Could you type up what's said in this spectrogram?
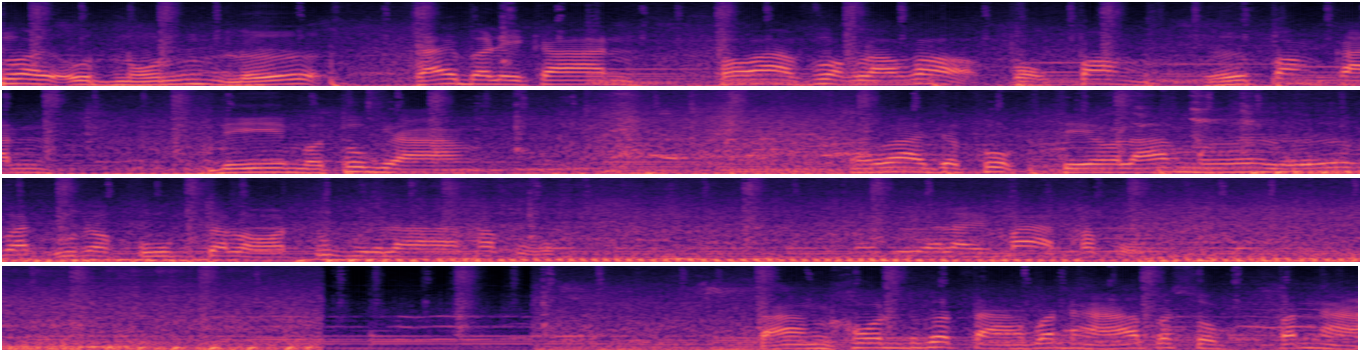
ช่วยอุดหนุนหรือใช้บริการ เพราะว่าพวกเราก็ปกป้องหรือป้องกันดีหมดทุกอย่างไม่ว่าจะพวกเจลล้างมือ หรือวัดอุณหภูมิตลอดทุกเวลาครับผมไม่มีอะไรมากครับผม ต่างคนก็ต่างปัญหาประสบปัญหา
